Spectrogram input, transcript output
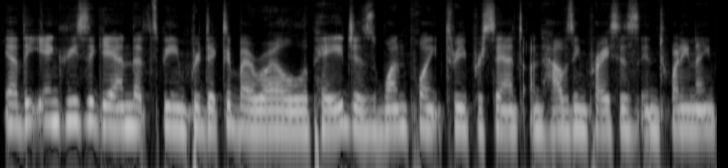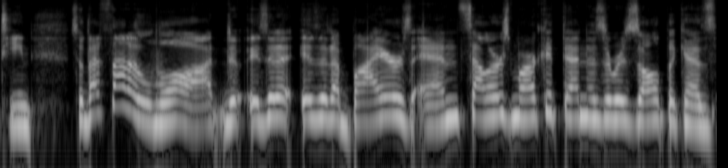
Yeah, the increase again that's being predicted by Royal LePage is 1.3% on housing prices in 2019. So that's not a lot. Is it a, is it a buyers and sellers market then as a result because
